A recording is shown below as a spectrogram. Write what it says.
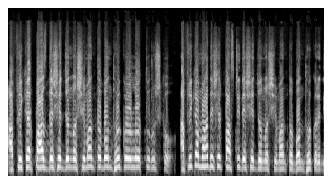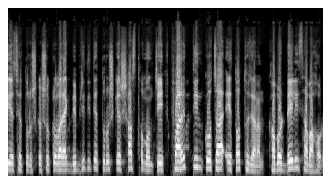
আফ্রিকার পাঁচ দেশের জন্য সীমান্ত বন্ধ করল তুরস্ক। আফ্রিকা মহাদেশের পাঁচটি দেশের জন্য সীমান্ত বন্ধ করে দিয়েছে তুরস্ক। শুক্রবার এক বিবৃতিতে তুরস্কের স্বাস্থ্যমন্ত্রী ফারিদ্দিন কোচা এ তথ্য জানান। খবর ডেইলি সাবাহর।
